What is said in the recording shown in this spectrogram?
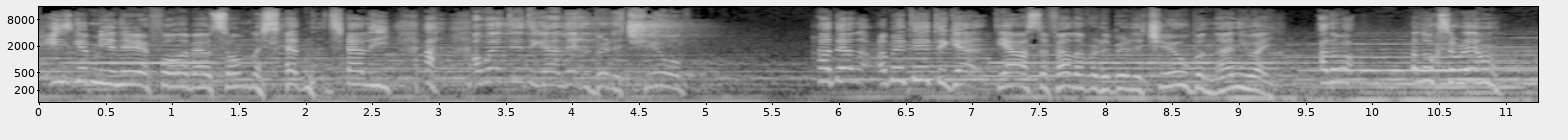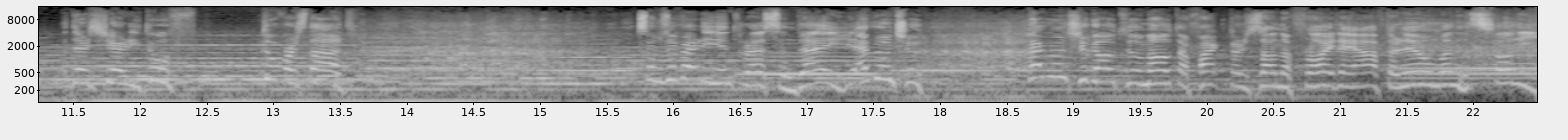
he's giving me an earful about something I said on the telly. I, I went in to get a little bit of tube. And then I went in to get the asked the fella for a bit of tubing anyway. And I, I looks around, and there's Jerry Duff, Duffer's dad. So it was a very interesting day. Everyone should, everyone should go to the motor factories on a Friday afternoon when it's sunny.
